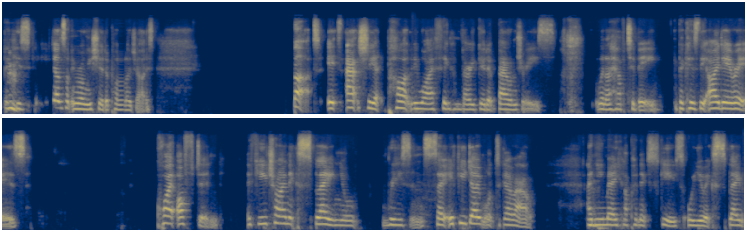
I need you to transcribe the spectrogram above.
because if you've done something wrong you should apologize but it's actually partly why i think i'm very good at boundaries when i have to be because the idea is quite often if you try and explain your reasons so if you don't want to go out and you make up an excuse or you explain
